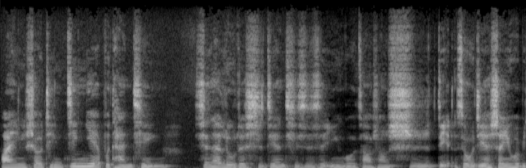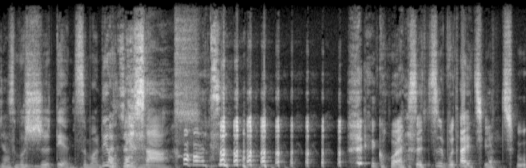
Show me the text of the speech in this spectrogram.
欢迎收听《今夜不弹琴》。现在录的时间其实是英国早上十点，所以我今天声音会比较什么十点，什么六点啦？果然神志不太清楚，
